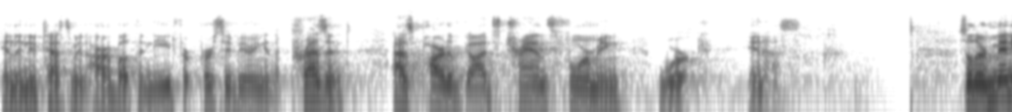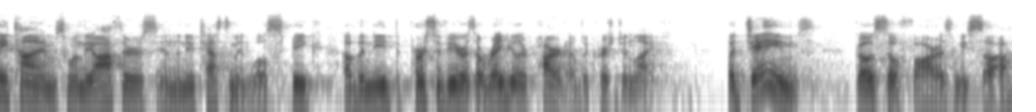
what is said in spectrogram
in the New Testament are about the need for persevering in the present as part of God's transforming work in us. So there are many times when the authors in the New Testament will speak of the need to persevere as a regular part of the Christian life. But James goes so far, as we saw,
